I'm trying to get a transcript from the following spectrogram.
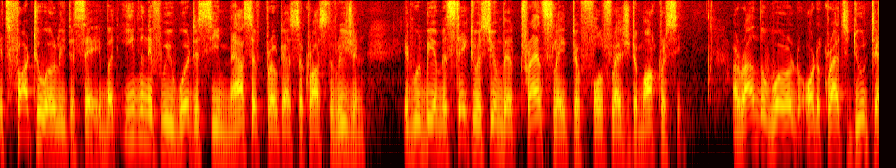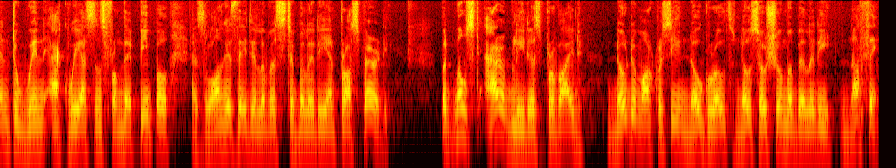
It's far too early to say, but even if we were to see massive protests across the region, it would be a mistake to assume they'll translate to full fledged democracy. Around the world, autocrats do tend to win acquiescence from their people as long as they deliver stability and prosperity. But most Arab leaders provide no democracy, no growth, no social mobility, nothing.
